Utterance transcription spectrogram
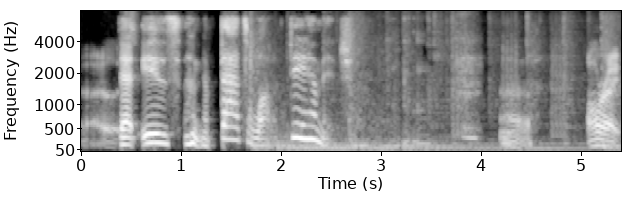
Uh, That is now that's a lot of damage. Uh, all right.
